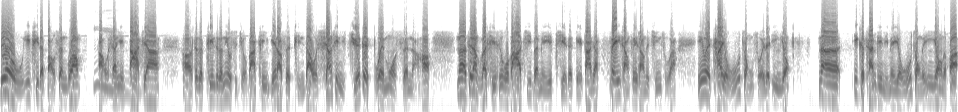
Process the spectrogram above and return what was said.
六五一七的宝盛光啊，我相信大家啊，这个听这个 news 九八听严老师的频道，我相信你绝对不会陌生了哈。那这张股票其实我把它基本面也解的给大家非常非常的清楚啊，因为它有五种所谓的应用，那一个产品里面有五种的应用的话，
